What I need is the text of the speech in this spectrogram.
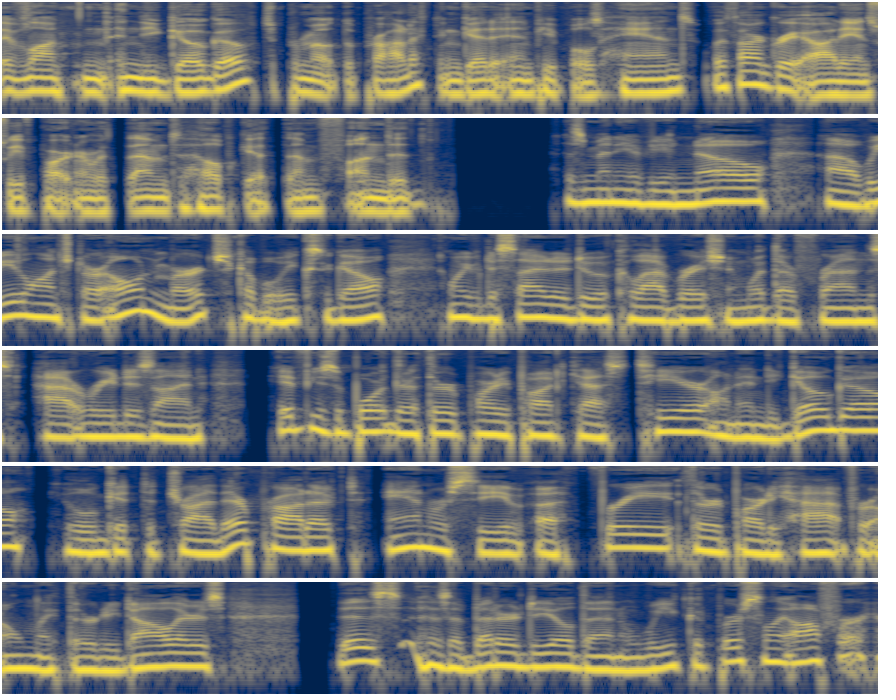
They've launched an Indiegogo to promote the product and get it in people's hands. With our great audience, we've partnered with them to help get them funded. As many of you know, uh, we launched our own merch a couple weeks ago, and we've decided to do a collaboration with our friends at Redesign. If you support their third party podcast tier on Indiegogo, you'll get to try their product and receive a free third party hat for only $30. This is a better deal than we could personally offer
